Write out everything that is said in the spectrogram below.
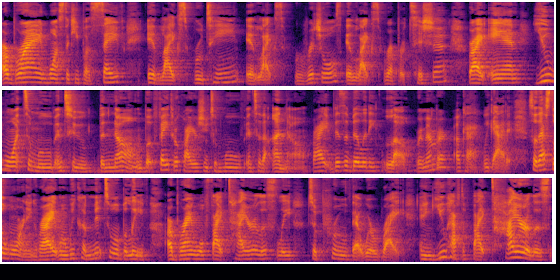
Our brain wants to keep us safe. It likes routine, it likes rituals, it likes repetition, right? And you want to move into the known, but faith requires you to move into the unknown, right? Visibility low. Remember? Okay, we got it. So that's the warning, right? When we commit to a belief, our brain will fight tirelessly to prove that we're right. And you have to fight tirelessly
